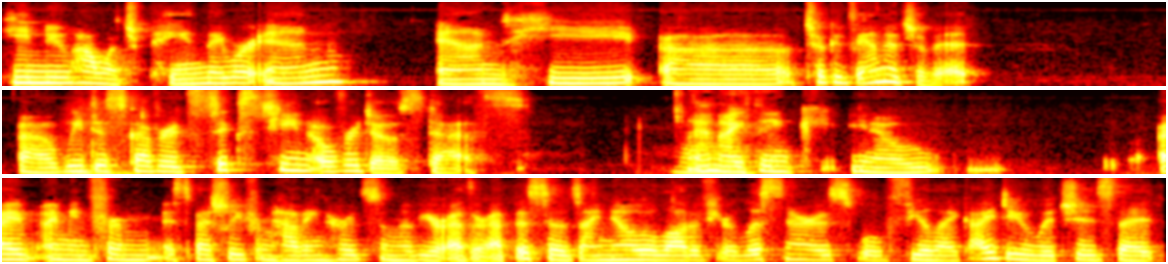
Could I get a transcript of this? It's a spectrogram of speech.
He knew how much pain they were in and he uh, took advantage of it. Uh, we discovered 16 overdose deaths. Wow. and i think you know I, I, mean, from especially from having heard some of your other episodes, I know a lot of your listeners will feel like I do, which is that,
